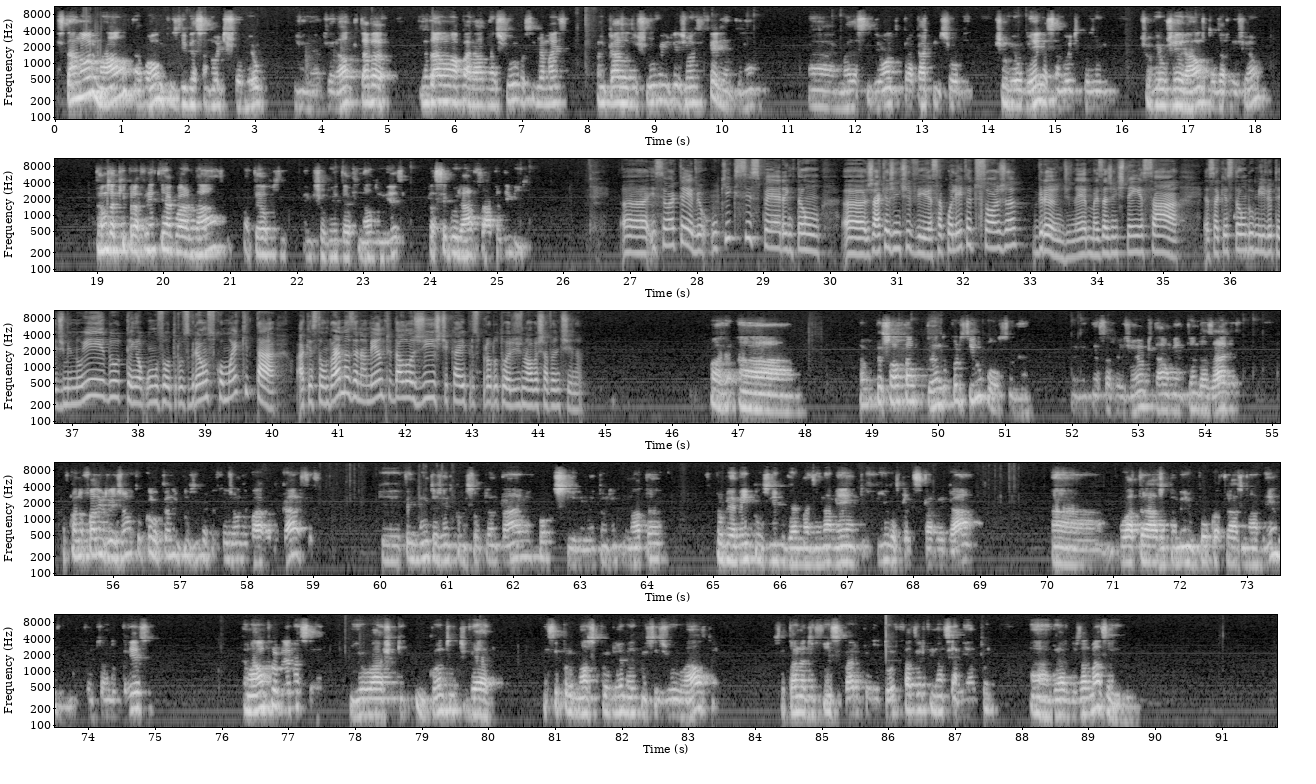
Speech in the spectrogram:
Está normal, tá bom? Inclusive essa noite choveu em geral, que estava já dava uma parada na chuva, seria mais casa de chuva em regiões diferentes, né? Ah, mas assim, de ontem para cá começou, choveu bem, essa noite inclusive choveu geral em toda a região. Então daqui para frente é aguardar até o, tem que chover até o final do mês para segurar a safra de milho. Uh, e, seu Artemio, o que, que, se espera, então, uh, já que a gente vê essa colheita de soja grande, né? Mas a gente tem essa, essa questão do milho ter diminuído, tem alguns outros grãos. Como é que está a questão do armazenamento e da logística aí para os produtores de Nova Chavantina? Olha, a, o pessoal está optando por silo bolsa, né? Nessa região que está aumentando as áreas. Quando eu falo em região, estou colocando inclusive a região de Barra do Garças, que tem muita gente que começou a plantar e pouco silo, né? Então a gente nota problema inclusive de armazenamento, filas para descarregar, ah, o atraso também, um pouco atraso na venda, em função do preço. Então há um problema sério. E eu acho que enquanto tiver esse nosso problema aí com esse juro alto, se torna difícil para o produtor fazer financiamento ah, dos armazéns.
